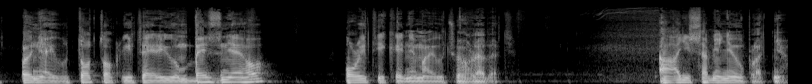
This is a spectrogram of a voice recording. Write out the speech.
splňajú toto kritérium. Bez neho v politike nemajú čo hľadať. A ani sa mne neuplatnia.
